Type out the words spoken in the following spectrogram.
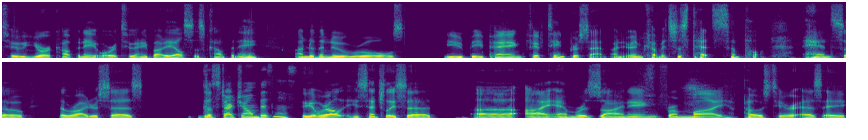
to your company or to anybody else's company, under the new rules, you'd be paying 15% on your income. It's just that simple. And so the writer says, Go start your own business. Well, he essentially said, uh, I am resigning from my post here as a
